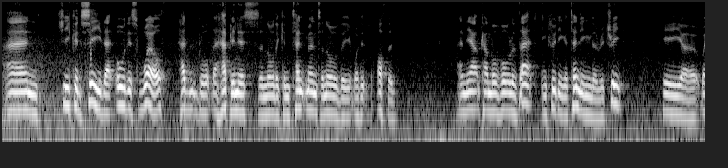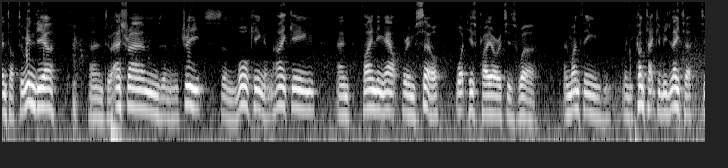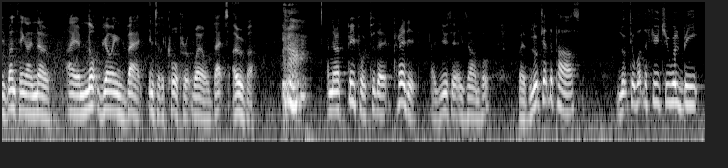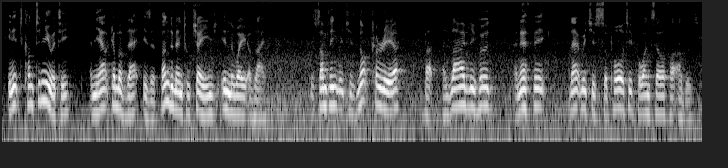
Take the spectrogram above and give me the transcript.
And she could see that all this wealth hadn't brought the happiness and all the contentment and all the what it offered. And the outcome of all of that, including attending the retreat, he uh, went off to India and to ashrams and retreats and walking and hiking and finding out for himself what his priorities were. And one thing, when you contacted me later, said, One thing I know, I am not going back into the corporate world. That's over. and there are people, to their credit, I use an example, who have looked at the past, looked at what the future will be in its continuity, and the outcome of that is a fundamental change in the way of life. It's something which is not career, but a livelihood, an ethic, that which is supportive for oneself or others.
